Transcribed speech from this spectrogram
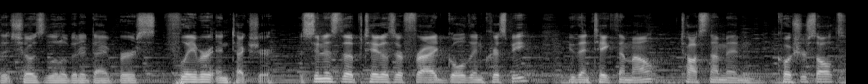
that shows a little bit of diverse flavor and texture. As soon as the potatoes are fried golden crispy, you then take them out, toss them in kosher salt,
